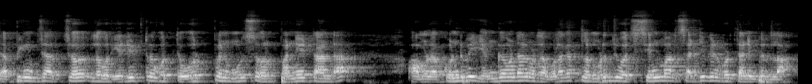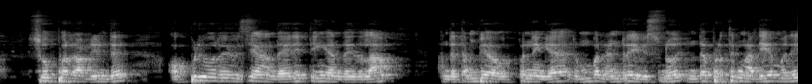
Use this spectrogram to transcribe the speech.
டப்பிங் இன்சார்ஜோ இல்லை ஒரு எடிட்டர் ஒருத்தர் ஒர்க் பண்ணி முழுசாக ஒர்க் பண்ணிட்டாண்டா அவனை கொண்டு போய் எங்கே வேண்டாலும் உலகத்தில் முடிஞ்சு வச்சு சினிமாவில் சர்டிஃபிகேட் கொடுத்து அனுப்பிடலாம். சூப்பர் அப்படின்ட்டு. அப்படி ஒரு விஷயம் அந்த எடிட்டிங் அந்த இதெல்லாம் அந்த தம்பியை ஒர்க் பண்ணீங்க. ரொம்ப நன்றி விஷ்ணு. இந்த படத்துக்கு நான் அதே மாதிரி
